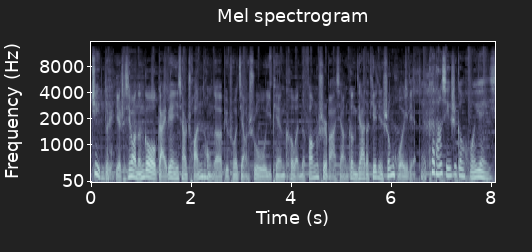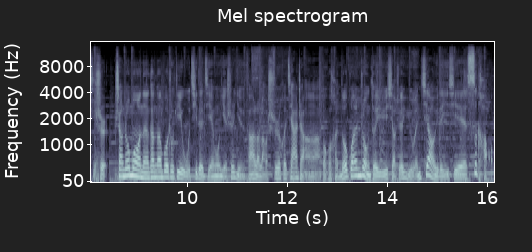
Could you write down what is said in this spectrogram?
距离，对，也是希望能够改变一下传统的，比如说讲述一篇课文。的方式吧，想更加的贴近生活一点。对，课堂形式更活跃一些。是，上周末呢，刚刚播出第五期的节目，也是引发了老师和家长啊，包括很多观众对于小学语文教育的一些思考。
